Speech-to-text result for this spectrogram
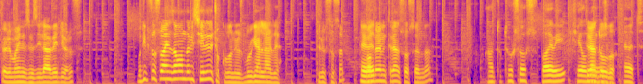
Şöyle mayonezimizi ilave ediyoruz. Bu dip sosu aynı zamanda biz şeyde de çok kullanıyoruz. Burgerlerde. Türk sosu. Son dönemin trend soslarından. Artık Türk sos bayağı bir şey oldu. Trend oldu. Evet.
